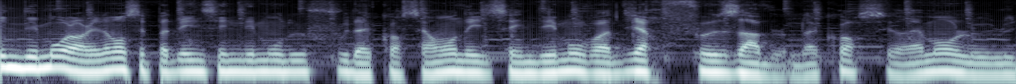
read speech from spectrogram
insane. Alors, évidemment, c'est pas des insane démons de fou, d'accord. C'est vraiment des insane démons, on va dire, faisables, d'accord. C'est vraiment le,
